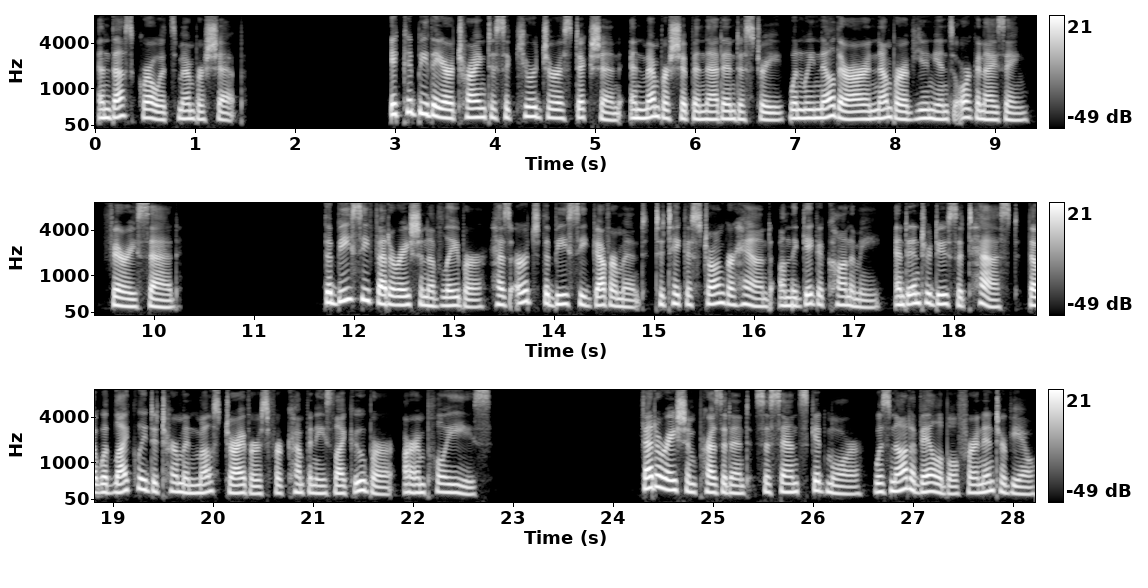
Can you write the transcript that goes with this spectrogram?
and thus grow its membership. It could be they are trying to secure jurisdiction and membership in that industry when we know there are a number of unions organizing, Fairey said. The BC Federation of Labour has urged the BC government to take a stronger hand on the gig economy and introduce a test that would likely determine most drivers for companies like Uber are employees. Federation President Susan Skidmore was not available for an interview.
